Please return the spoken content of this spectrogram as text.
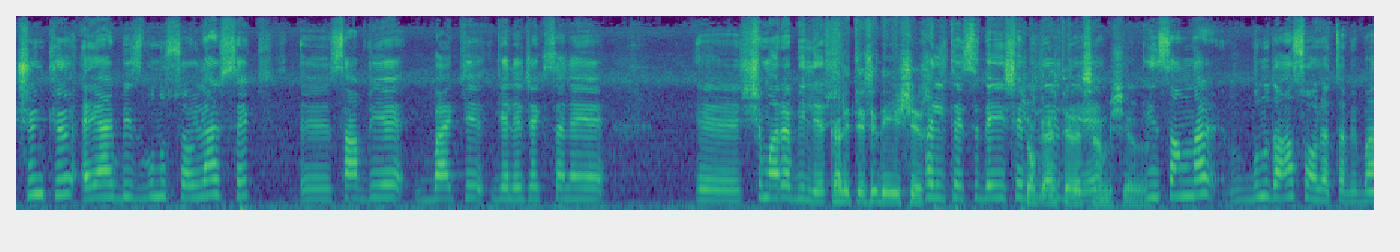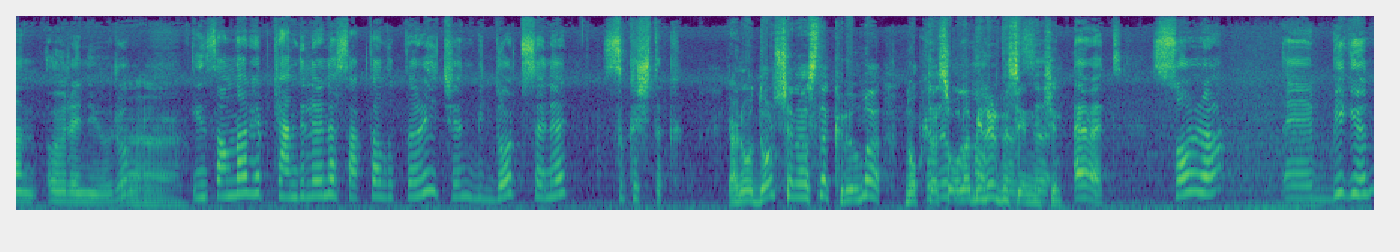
Çünkü eğer biz bunu söylersek e, Sabriye belki gelecek seneye e, şımarabilir. Kalitesi değişir. kalitesi değişebilir Çok enteresan diye. bir şey bu. İnsanlar bunu daha sonra tabii ben öğreniyorum. Aha. İnsanlar hep kendilerine sakladıkları için bir 4 sene sıkıştık. Yani o 4 sene aslında kırılma noktası Kırılma olabilirdi noktası. senin için. Evet. Sonra e, bir gün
